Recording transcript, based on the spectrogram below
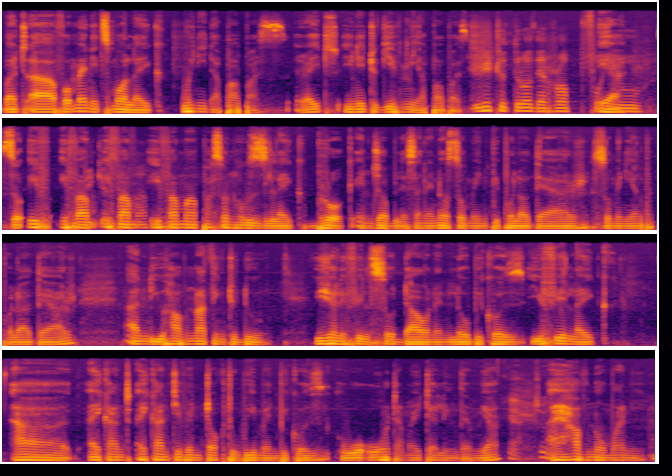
But uh, for men it's more like we need a purpose right you need to give me a purpose You need to throw the rope for Yeah. you. so if if i'm if i'm up. if i'm a person who's like broke and jobless and i know so many people out there are so many young people out there are, and you have nothing to do you usually feel so down and low because you feel like uh, I can't I can't even talk to women because w- what am I telling them? Yeah, Yeah, true. I have no money. A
